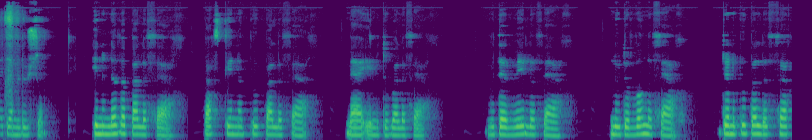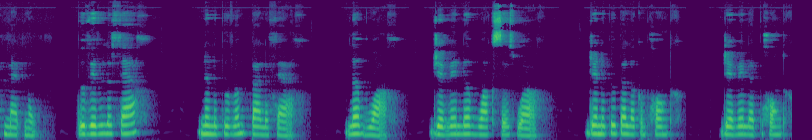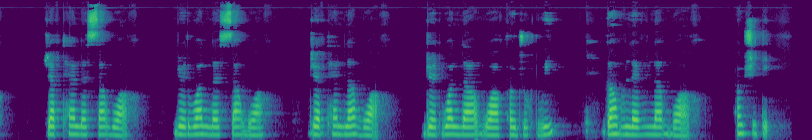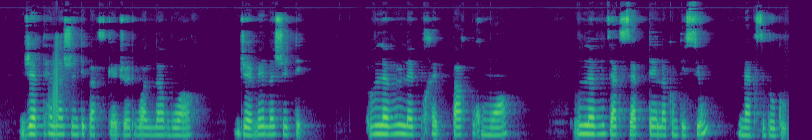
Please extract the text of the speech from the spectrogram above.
Madame Luchon. Il ne veut pas le faire parce qu'il ne peut pas le faire, mais il doit le faire. Vous devez le faire. Nous devons le faire. Je ne peux pas le faire maintenant. Pouvez-vous le faire? Nous ne pouvons pas le faire. Le voir. Je vais le voir ce soir. Je ne peux pas le comprendre. Je vais le prendre. Je vais le savoir. Je dois le savoir. Je vais le voir. Je dois le voir aujourd'hui. Quand voulez-vous le voir? Acheter. Je vais l'acheter parce que je dois le voir. Je vais l'acheter. Voulez-vous le préparer pour moi? Voulez-vous accepter la condition? Merci beaucoup.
